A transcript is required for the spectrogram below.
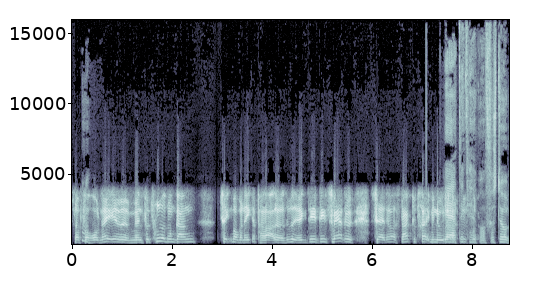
Så for Hmm. at runde af, øh, man fortryder nogle gange ting, hvor man ikke er parat, eller det ved jeg ikke. Det, det er svært øh, er det at snakke på tre minutter. Ja, det kan jeg godt forstå.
